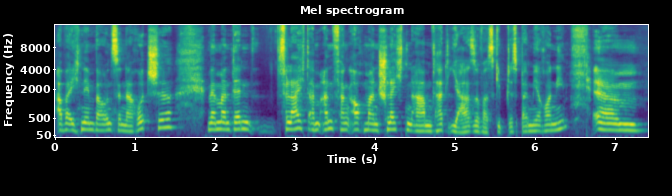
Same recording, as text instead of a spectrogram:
aber ich nehme bei uns in der Rutsche, wenn man denn vielleicht am Anfang auch mal einen schlechten Abend hat, ja, sowas gibt es bei mir, Ronny. Ähm,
